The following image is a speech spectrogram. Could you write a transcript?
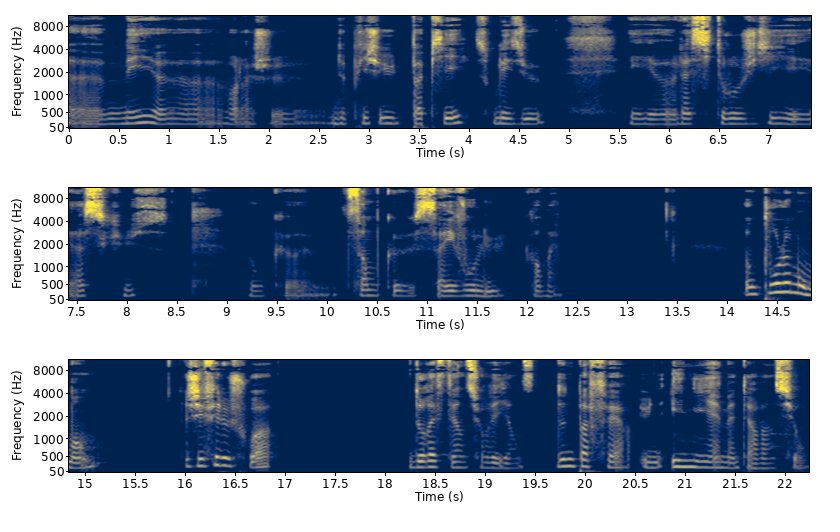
Euh, mais voilà, je depuis j'ai eu le papier sous les yeux et la cytologie est ascus. Donc il semble que ça évolue quand même. Donc pour le moment, j'ai fait le choix de rester en surveillance, de ne pas faire une énième intervention,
